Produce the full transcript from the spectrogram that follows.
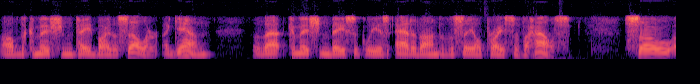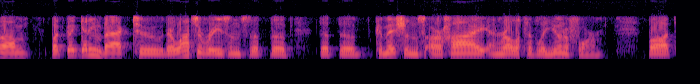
of the commission paid by the seller. Again, that commission basically is added onto the sale price of a house. So, um, but getting back to, there are lots of reasons that the that the commissions are high and relatively uniform. But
